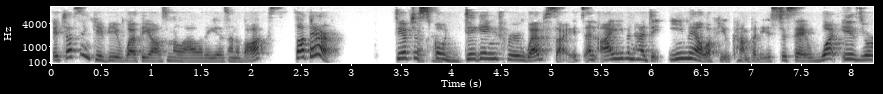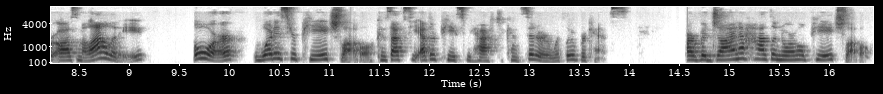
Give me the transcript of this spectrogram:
it doesn't give you what the osmolality is on a box. It's not there. So you have to just go digging through websites, and I even had to email a few companies to say, "What is your osmolality?" Or what is your pH level? Because that's the other piece we have to consider with lubricants. Our vagina has a normal pH level,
